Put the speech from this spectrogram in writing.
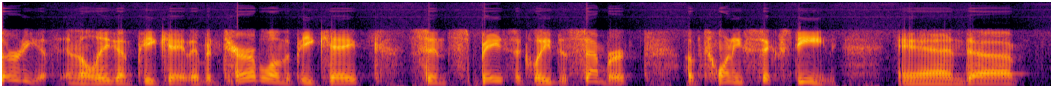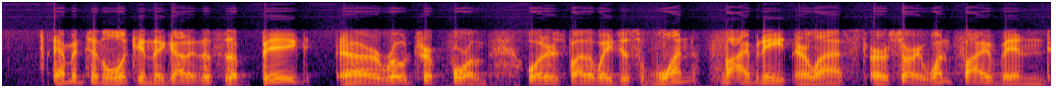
30th in the league on PK. They've been terrible on the PK since basically December of 2016. And uh, Edmonton looking, they got it. This is a big uh, road trip for them. Oilers, by the way, just one five and eight in their last, or sorry, one five and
